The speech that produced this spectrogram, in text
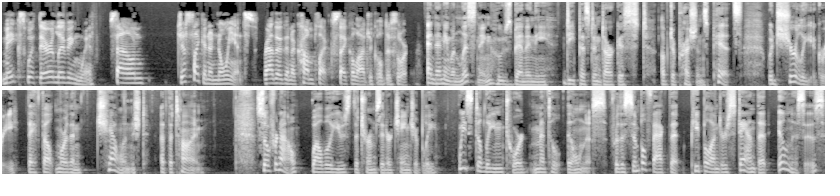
makes what they're living with sound just like an annoyance rather than a complex psychological disorder. And anyone listening who's been in the deepest and darkest of depression's pits would surely agree they felt more than challenged at the time. So for now, while we'll use the terms interchangeably, we still lean toward mental illness for the simple fact that people understand that illnesses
